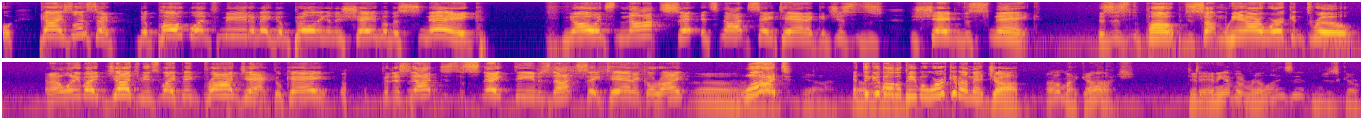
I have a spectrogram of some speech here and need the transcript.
little- guys, listen. The Pope wants me to make a building in the shape of a snake. No, it's not. sa- It's not satanic. It's just the shape of a snake. This is the Pope. Just something we and I are working through. And I don't want anybody to judge me. It's my big project, okay? But it's not just the snake theme is not satanic, all right? Uh, What? Yeah. And think of all. the people working on that job. Oh my gosh. Did any of them realize it and just go?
